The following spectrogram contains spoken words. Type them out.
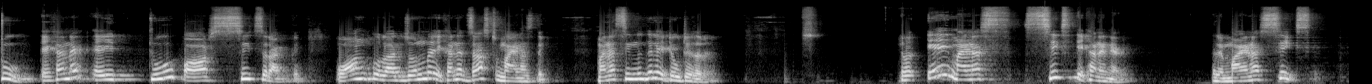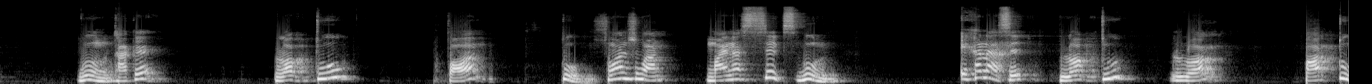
টু এখানে এই টু পাওয়ার সিক্স রাখবে। ওয়ান তোলার জন্য এখানে জাস্ট মাইনাস দেবে। মাইনাস চিহ্ন দিলে এটা উঠে যাবে। এই মাইনাস সিক্স এখানে নেবে। তাহলে মাইনাস সিক্স গুণ থাকে লক টু পাওয়ার টু সমান সমান মাইনাস সিক্স গুণ। এখানে আছে log two log power two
